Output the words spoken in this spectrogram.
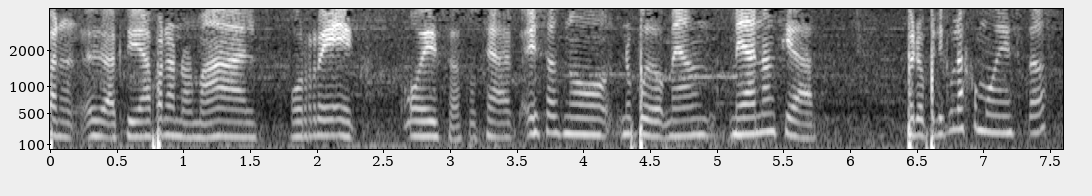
eh, actividad paranormal o rec o esas, o sea, esas no, no puedo, me dan, me dan ansiedad. Pero películas como estas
